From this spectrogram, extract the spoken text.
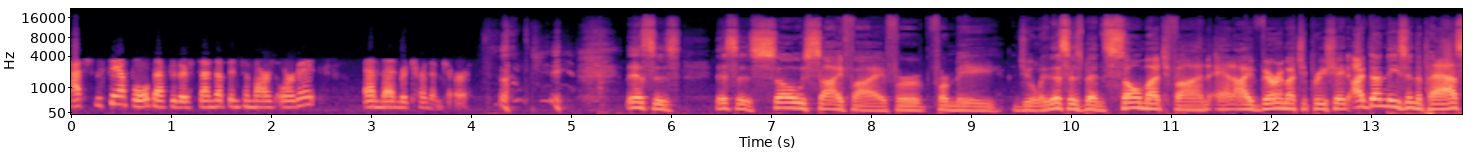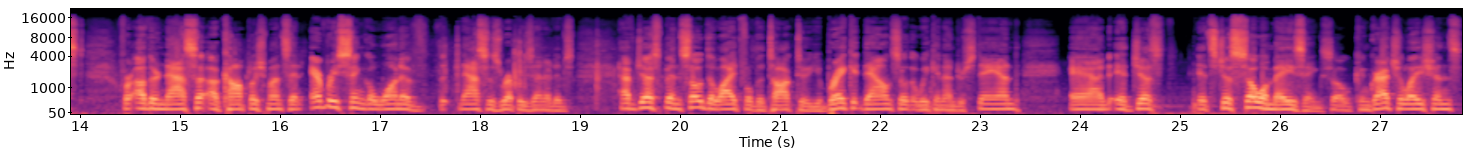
catch the samples after they're sent up into Mars orbit and then return them to Earth. this is this is so sci-fi for for me, Julie. This has been so much fun, and I very much appreciate. I've done these in the past for other NASA accomplishments, and every single one of NASA's representatives have just been so delightful to talk to. You break it down so that we can understand, and it just it's just so amazing. So congratulations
